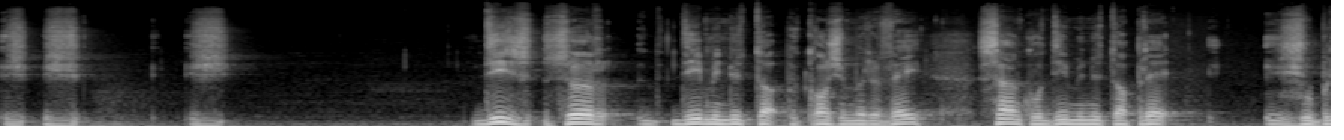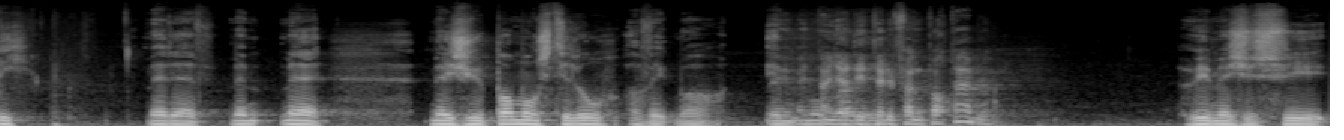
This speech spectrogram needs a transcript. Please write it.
je, 10 heures, 10 minutes, quand je me réveille, 5 ou 10 minutes après, j'oublie mes rêves. Mais, mais, mais je n'ai pas mon stylo avec moi. Et Maintenant, il y a des téléphones portables. Oui, mais je suis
